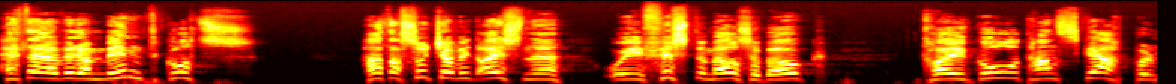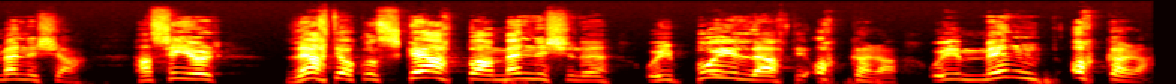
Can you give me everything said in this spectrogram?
Hetta er a vera mynd Guds. Hatta sutja vid eisne og i fyrste Mosebok ta i god han skapar menneska. Han sier, let i okkon skapa menneskene og i boi i okkara og i mynd okkara.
